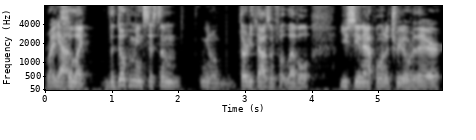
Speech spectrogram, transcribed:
right? Yeah. So like the dopamine system, you know, thirty thousand foot level, you see an apple in a tree over there.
